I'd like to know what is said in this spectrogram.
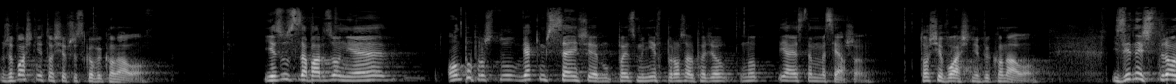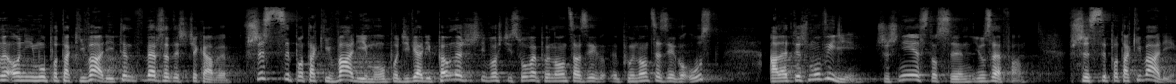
że właśnie to się wszystko wykonało. Jezus za bardzo nie, on po prostu w jakimś sensie, powiedzmy nie wprost, ale powiedział, no ja jestem Mesjaszem. To się właśnie wykonało. I z jednej strony oni mu potakiwali, ten werset jest ciekawy. Wszyscy potakiwali mu, podziwiali pełne życzliwości słowa płynące z jego, płynące z jego ust, ale też mówili, czyż nie jest to syn Józefa. Wszyscy potakiwali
